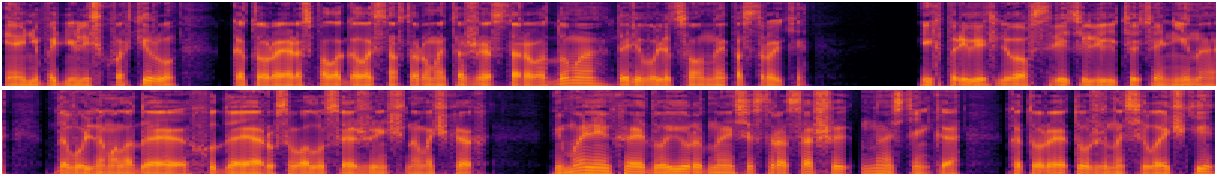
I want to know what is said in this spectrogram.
и они поднялись в квартиру, которая располагалась на втором этаже старого дома до революционной постройки. Их приветливо встретили тетя Нина, довольно молодая, худая, русоволосая женщина в очках, и маленькая двоюродная сестра Саши Настенька, которая тоже носила очки,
